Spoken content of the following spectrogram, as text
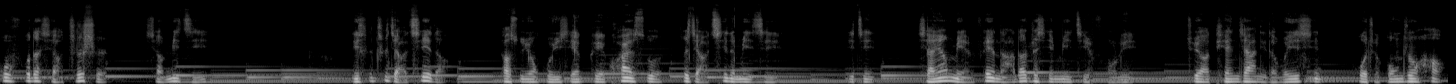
护肤的小知识、小秘籍；你是治脚气的。告诉用户一些可以快速治脚气的秘籍。毕竟，想要免费拿到这些秘籍福利，就要添加你的微信或者公众号。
